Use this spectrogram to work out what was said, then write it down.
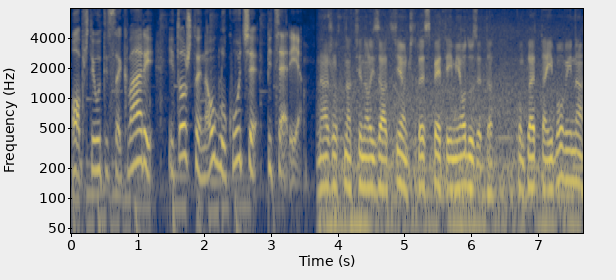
Opšti utisak kvari i to što je na uglu kuće pizzerija. Nažalost, nacionalizacijom 45. im je oduzeta kompletna imovina,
